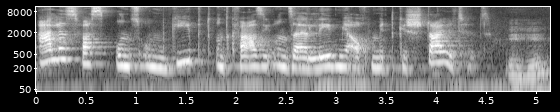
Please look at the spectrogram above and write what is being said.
alles, was uns umgibt und quasi unser Leben ja auch mitgestaltet. Mhm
